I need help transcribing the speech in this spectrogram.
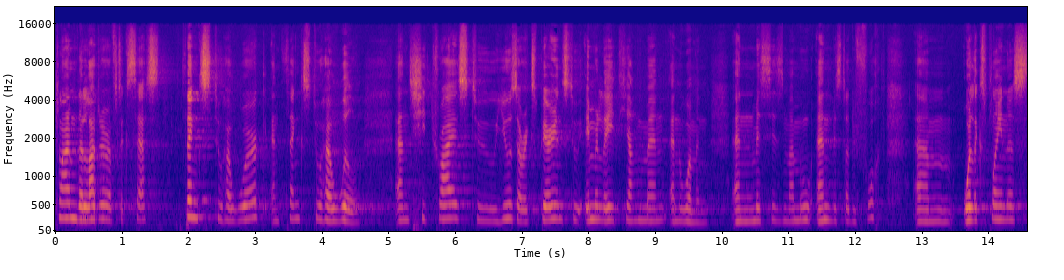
climbed the ladder of success thanks to her work and thanks to her will. And she tries to use her experience to emulate young men and women. And Mrs. Mamou and Mr. Dufourcq um, will explain us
